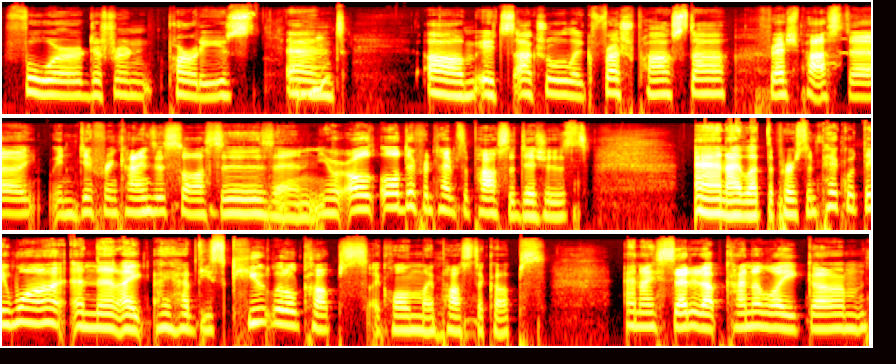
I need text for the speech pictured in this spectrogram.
for different parties and um it's actual like fresh pasta fresh pasta in different kinds of sauces and you know all, all different types of pasta dishes and i let the person pick what they want and then I, I have these cute little cups i call them my pasta cups and i set it up kind of like um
